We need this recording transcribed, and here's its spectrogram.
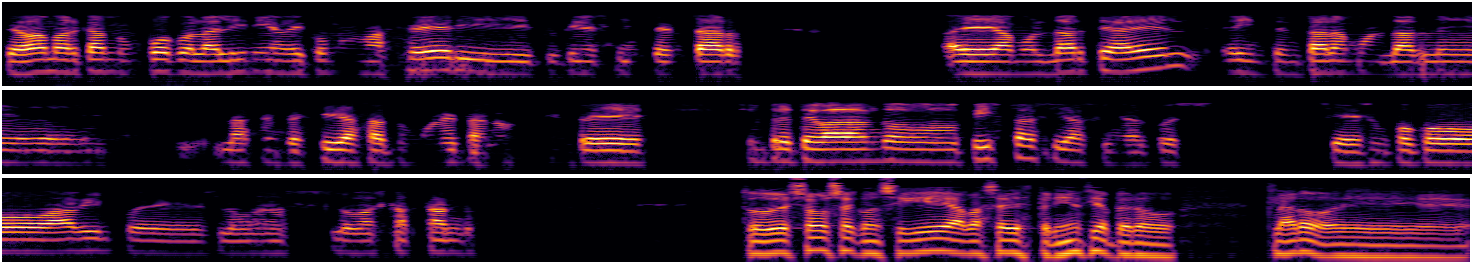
te va marcando un poco la línea de cómo va a ser y tú tienes que intentar eh, amoldarte a él e intentar amoldarle las embestidas a tu muleta, ¿no? Siempre, siempre te va dando pistas y al final, pues, si eres un poco hábil, pues lo vas, lo vas captando. Todo eso se consigue a base de experiencia, pero claro, eh,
